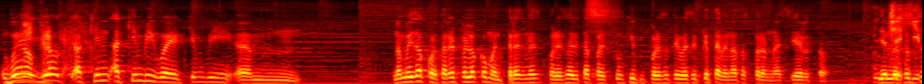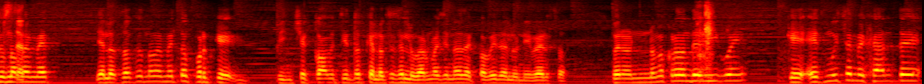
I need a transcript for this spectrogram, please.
Güey, no yo, que ¿a quién, ¿a quién vi, güey? ¿Quién vi? Em, no me he ido a cortar el pelo como en tres meses, por eso ahorita parezco un hippie, por eso te iba a decir que te venotas, pero no es cierto. Y en los Oxxos no me meto, y en los Oxxos no me meto porque pinche COVID, siento que el Oxxo es el lugar más lleno de COVID del universo. Pero no me acuerdo dónde vi, güey, que es muy semejante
